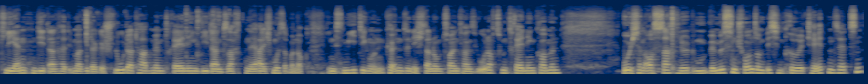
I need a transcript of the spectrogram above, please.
Klienten, die dann halt immer wieder geschludert haben im Training, die dann sagten, ja, ich muss aber noch ins Meeting und können sie nicht dann um 22 Uhr noch zum Training kommen. wo ich dann auch sage, nö, wir müssen schon so ein bisschen Prioritäten setzen.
